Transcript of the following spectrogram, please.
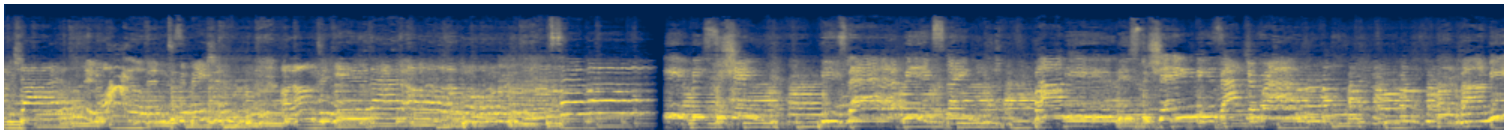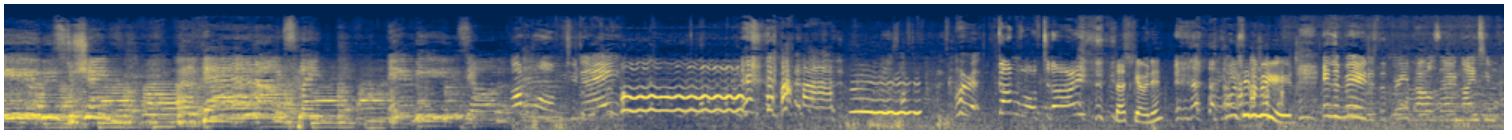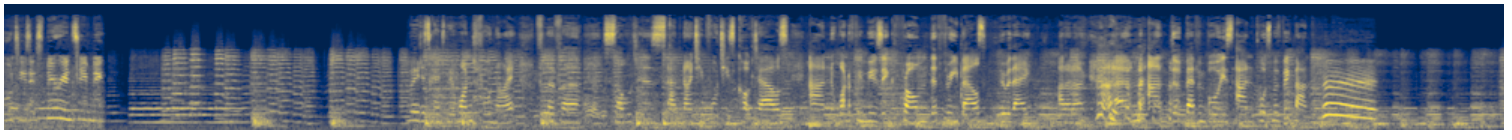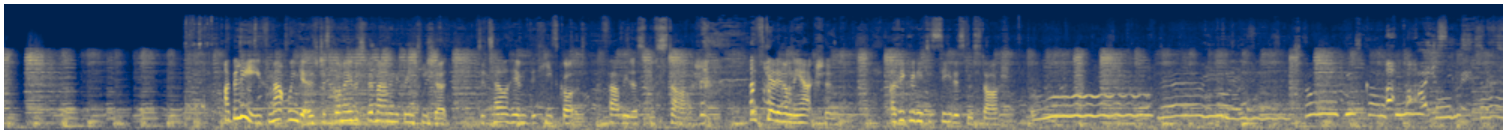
sunshine in my. That's going in. What's in the mood? In the mood is the Three Belles' own 1940s Experience Evening. mood is going to be a wonderful night full of uh, soldiers and 1940s cocktails and wonderful music from the Three Belles. Who are they? I don't know. Um, and the Bevan Boys and Portsmouth Big Band. Hey. I believe Matt Wingett has just gone over to the man in the green t-shirt to tell him that he's got a fabulous moustache. Let's get in on the action. I think we need to see this moustache. Ooh, there it is. Oh, he's got a beautiful moustache.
